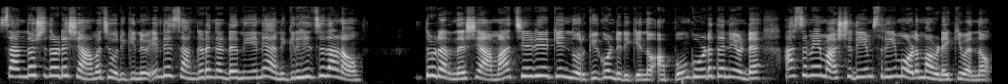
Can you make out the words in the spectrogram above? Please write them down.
സന്തോഷത്തോടെ ശ്യാമ ചോദിക്കുന്നു എന്റെ സങ്കടം കണ്ട് നീ എന്നെ അനുഗ്രഹിച്ചതാണോ? തുടർന്ന് ശ്യാമ ചെടിയൊക്കെ നുറുക്കിക്കൊണ്ടിരിക്കുന്നു. അപ്പവും കൂടെ തന്നെയുണ്ട്. ആ സമയം അശ്വതിയും ശ്രീമോളും അവിടേക്ക് വന്നു.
